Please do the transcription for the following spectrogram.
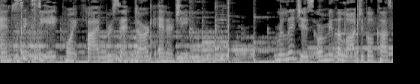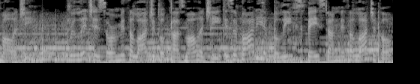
and 68.5% dark energy. Religious or mythological cosmology. Religious or mythological cosmology is a body of beliefs based on mythological,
